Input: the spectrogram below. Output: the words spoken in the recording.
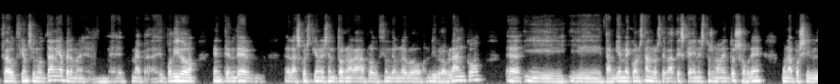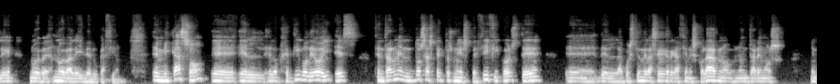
traducción simultánea, pero he podido entender eh, las cuestiones en torno a la producción de un nuevo libro blanco. Eh, y, también me constan los debates que hay en estos momentos sobre una posible nueva, ley de educación. En mi caso, el, objetivo de hoy es centrarme en dos aspectos muy específicos de, eh, de la cuestión de la segregación escolar. No, entraremos en,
